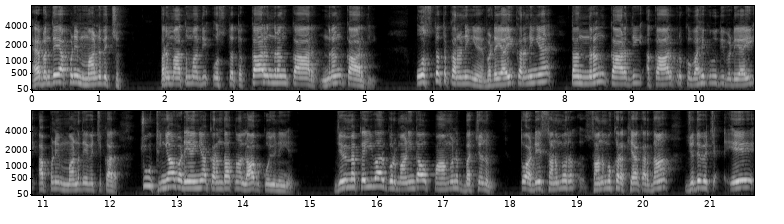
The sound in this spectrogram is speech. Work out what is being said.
ਇਹ ਬੰਦੇ ਆਪਣੇ ਮਨ ਵਿੱਚ ਪਰਮਾਤਮਾ ਦੀ ਉਸਤਤ ਕਰ ਨਿਰੰਕਾਰ ਨਿਰੰਕਾਰ ਦੀ ਉਸਤਤ ਕਰਨੀ ਹੈ, ਵਡਿਆਈ ਕਰਨੀ ਹੈ, ਤਾਂ ਨਿਰੰਕਾਰ ਦੀ ਅਕਾਲ ਪੁਰਖ ਵਾਹਿਗੁਰੂ ਦੀ ਵਡਿਆਈ ਆਪਣੇ ਮਨ ਦੇ ਵਿੱਚ ਕਰ। ਝੂਠੀਆਂ ਵਡਿਆਈਆਂ ਕਰਨ ਦਾ ਤਾਂ ਲਾਭ ਕੋਈ ਨਹੀਂ ਹੈ। ਜਿਵੇਂ ਮੈਂ ਕਈ ਵਾਰ ਗੁਰਬਾਣੀ ਦਾ ਉਹ ਪਾਵਨ ਬਚਨ ਤੁਹਾਡੇ ਸਨਮੁਖ ਸਨਮੁਖ ਰੱਖਿਆ ਕਰਦਾ, ਜਿਹਦੇ ਵਿੱਚ ਇਹ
